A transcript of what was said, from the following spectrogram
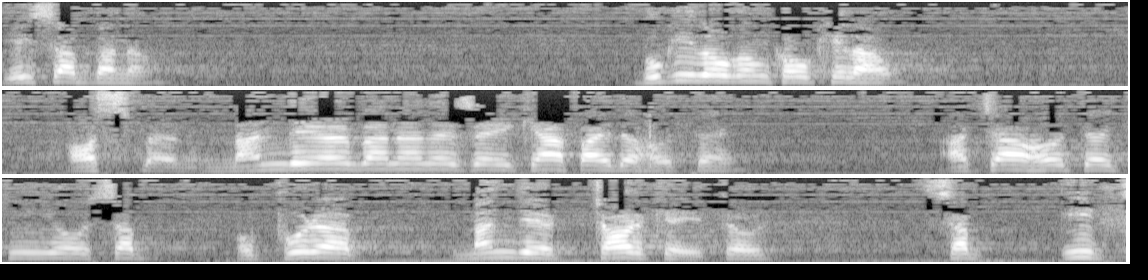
ये सब बनाओ। बुकी लोगों को खिलाओ और मंदिर बनाने से क्या फ़ायदा होता है अच्छा होता कि वो सब वो पूरा मंदिर तोड़ के तो सब ईट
